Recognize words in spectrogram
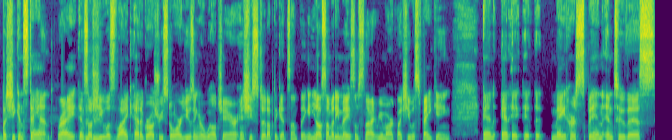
but she can stand right and so mm-hmm. she was like at a grocery store using her wheelchair and she stood up to get something and you know somebody made some snide remark like she was faking and and it, it, it made her spin into this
